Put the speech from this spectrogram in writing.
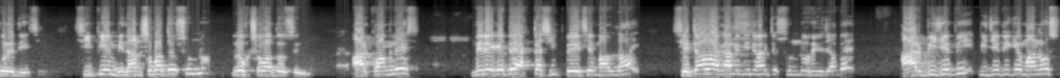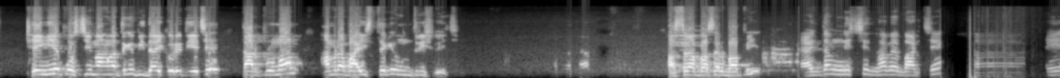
করে দিয়েছে। সিপিএম বিধানসভাতেও শূন্য, লোকসভাতেও শূন্য। আর কংগ্রেস মেরে কেটে একটা সিট পেয়েছে মালদায়, সেটাও আগামী দিনে হয়তো শূন্য হয়ে যাবে। আর বিজেপি, বিজেপিকে মানুষ ঠেঙিয়ে পশ্চিমবাংলা থেকে বিদায় করে দিয়েছে, তার প্রমাণ আমরা বাইশ থেকে উনত্রিশ হয়েছি। আশরাফ বাসার বাপি। একদম নিশ্চিতভাবে বাড়ছে। এই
